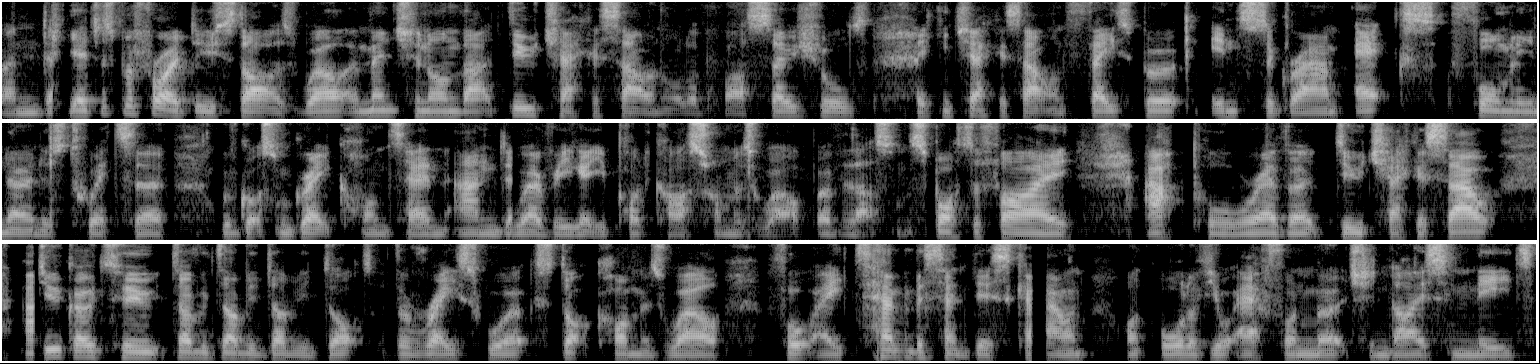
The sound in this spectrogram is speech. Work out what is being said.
And uh, yeah, just before I do start as well, a mention on that, do check us out on all of our socials. You can check us out on Facebook, Instagram, X, formerly known as Twitter. We've got some great content and wherever you get your podcasts from as well, whether that's on Spotify, Apple, wherever, do check us out. And do go to www.theraceworks.com as well for a 10% discount on all of your F1 merchandising needs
